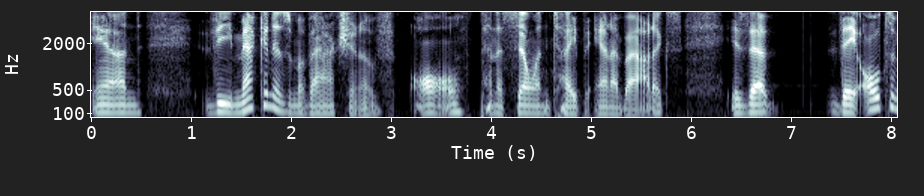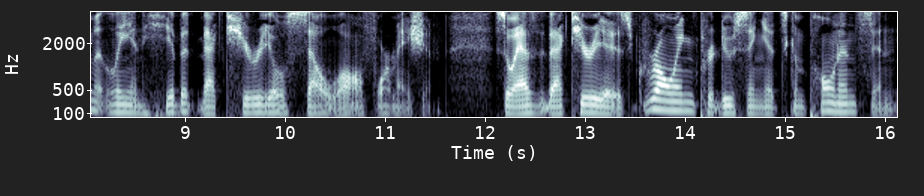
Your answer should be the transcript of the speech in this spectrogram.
And the mechanism of action of all penicillin type antibiotics is that they ultimately inhibit bacterial cell wall formation. So, as the bacteria is growing, producing its components and,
